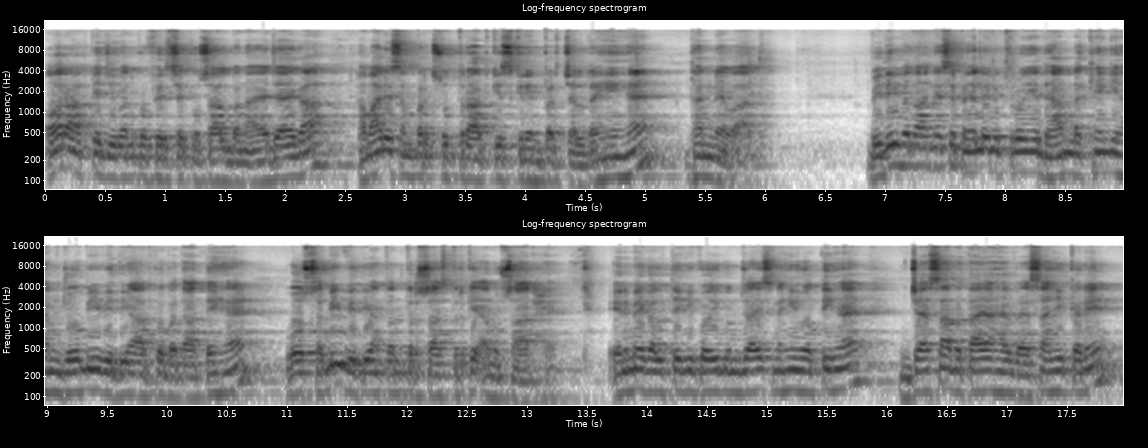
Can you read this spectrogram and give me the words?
और आपके जीवन को फिर से खुशहाल बनाया जाएगा। हमारे संपर्क सूत्र आपकी स्क्रीन पर चल रहे हैं। धन्यवाद। विधि बताने से पहले मित्रों, ये ध्यान रखें कि हम जो भी विधियाँ आपको बताते हैं, वो सभी विधियाँ तंत्र शास्त्र के अनुसार है। इनमें गलती की कोई गुंजाइश नहीं होती है। जैसा बताया है वैसा ही करें।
